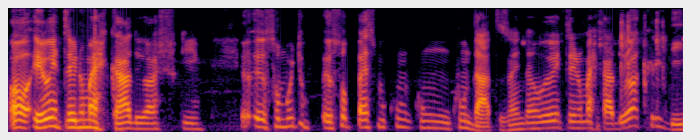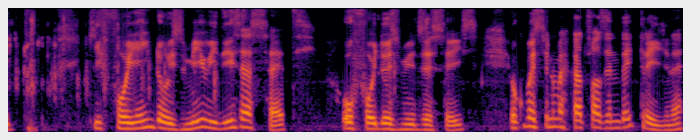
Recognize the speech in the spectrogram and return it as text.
Ó, oh, eu entrei no mercado, eu acho que eu, eu, sou muito, eu sou péssimo com, com, com datas, né? Então eu entrei no mercado, eu acredito que foi em 2017 ou foi 2016. Eu comecei no mercado fazendo day trade, né?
